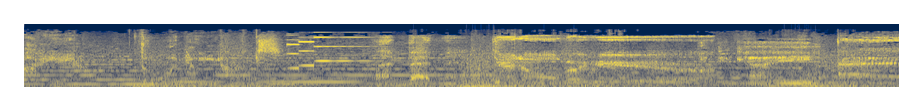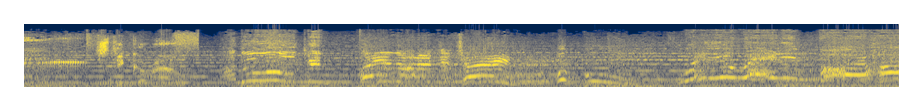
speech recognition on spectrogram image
I am the one who knocks. I'm Batman. Get over here! Okay. Stick around. Hadouken! Are you not entertained? what are you waiting for, huh?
